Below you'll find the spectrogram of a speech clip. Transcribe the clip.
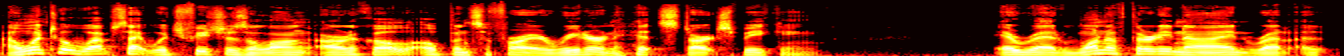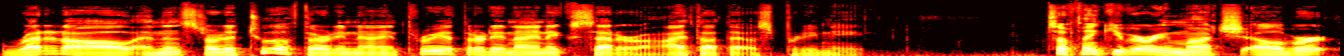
I went to a website which features a long article, opened Safari Reader, and hit Start Speaking. It read 1 of 39, read, read it all, and then started 2 of 39, 3 of 39, etc. I thought that was pretty neat. So thank you very much, Albert.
